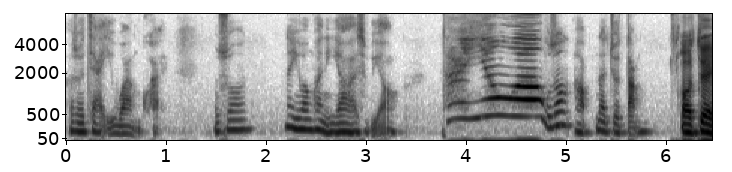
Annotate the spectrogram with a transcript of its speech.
她说加一万块。我说那一万块你要还是不要？当然要啊！我说好，那就当哦，对，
